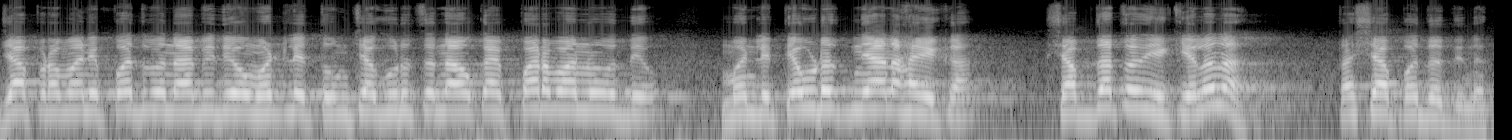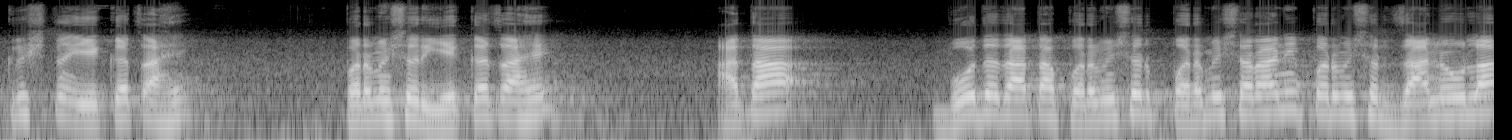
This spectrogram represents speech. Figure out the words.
ज्याप्रमाणे पद्मनाभीदेव म्हटले तुमच्या गुरुचं नाव काय? परमानुदेव म्हणले तेवढंच ज्ञान आहे का? शब्दाचं हे केलं ना तशा पद्धतीनं. कृष्ण एकच आहे. परमेश्वर एकच आहे. आता बोधदाता परमेश्वर परमेश्वराने परमेश्वर जाणवला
